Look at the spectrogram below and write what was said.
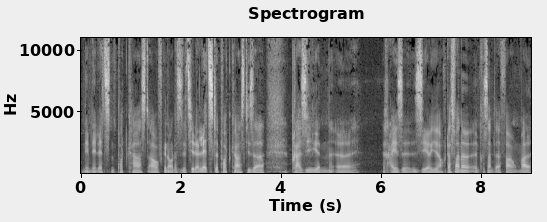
nehme den letzten Podcast auf. Genau, das ist jetzt hier der letzte Podcast dieser Brasilien-Reiseserie. Äh, Auch das war eine interessante Erfahrung, mal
